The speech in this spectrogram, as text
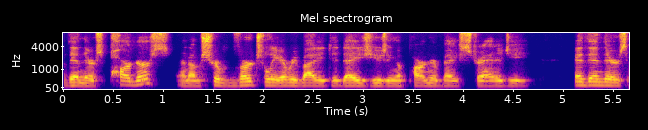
Then there's partners, and I'm sure virtually everybody today is using a partner based strategy. And then there's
